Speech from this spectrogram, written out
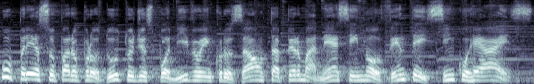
O preço para o produto disponível em Cruz Alta permanece em 95 reais.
